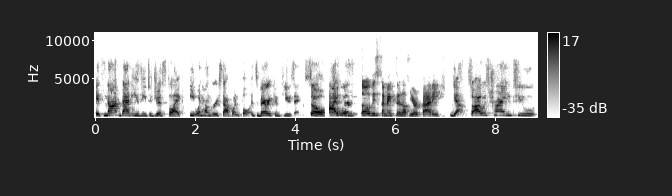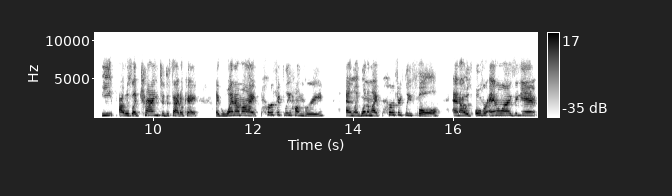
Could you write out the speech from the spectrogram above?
it's not that easy to just like eat when hungry, stop when full. It's very confusing. So I was so disconnected of your body. Yeah. So I was trying to eat, I was like trying to decide, okay, like when am I perfectly hungry and like when am I perfectly full? And I was over analyzing it,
